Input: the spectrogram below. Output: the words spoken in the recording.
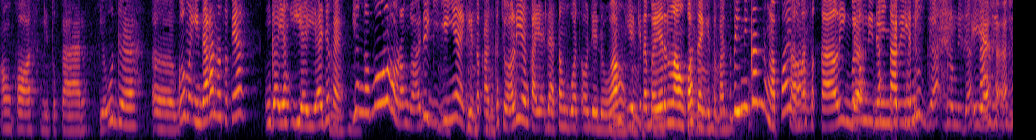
Ongkos gitu kan. Ya udah, gue sama Indah kan maksudnya nggak yang iya iya aja kayak ya nggak mau lah orang nggak ada giginya gitu kan kecuali yang kayak datang buat OD doang ya kita bayarin lah ongkosnya gitu kan tapi ini kan ngapain sama orang sekali nggak belum didaftarin juga belum Iya. didaftarin gitu.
